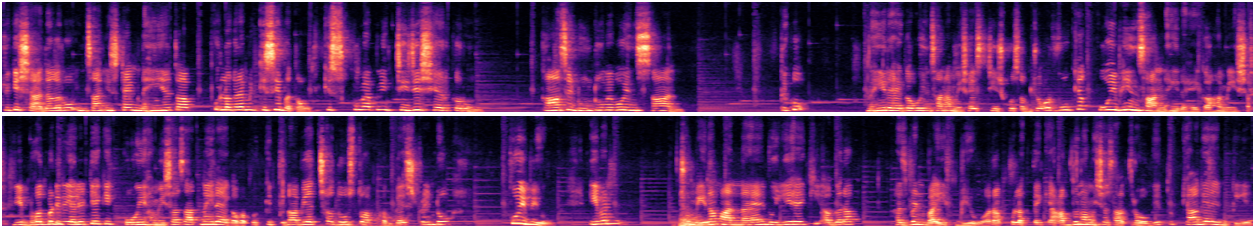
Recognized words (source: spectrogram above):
क्योंकि शायद अगर वो इंसान इस टाइम नहीं है तो आपको लग रहा है मैं किसे बताऊँ? किसको मैं अपनी चीज़ें शेयर करूँ? कहाँ से ढूंढूँ मैं वो इंसान? देखो नहीं रहेगा, वो इंसान हमेशा इस चीज़ को समझो और वो क्या कोई भी इंसान नहीं रहेगा हमेशा। ये बहुत बड़ी रियलिटी है कि कोई हमेशा साथ नहीं रहेगा। आपको कितना भी अच्छा दोस्त हो, आपका बेस्ट फ्रेंड हो, कोई भी हो। इवन जो मेरा मानना है, वो ये है कि अगर आप हस्बैंड वाइफ भी हो और आपको लगता है कि आप दोनों हमेशा साथ रहोगे तो क्या गारंटी है?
